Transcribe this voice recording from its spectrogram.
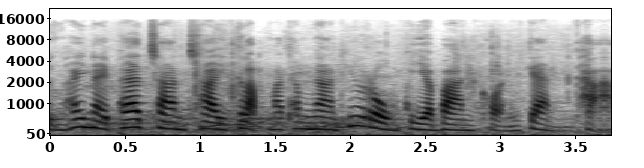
ถึงให้นายแพทย์ชาญชัยกลับมาทำงานที่โรงพยาบาลขอนแก่นค่ะ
